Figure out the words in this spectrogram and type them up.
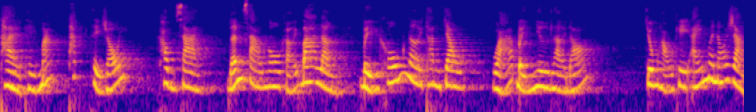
Thề thì mắc, thắt thì rối. Không sai Đến sau Ngô Khởi ba lần Bị khốn nơi Thanh Châu Quả bị như lời đó. Trung hậu khi ấy mới nói rằng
